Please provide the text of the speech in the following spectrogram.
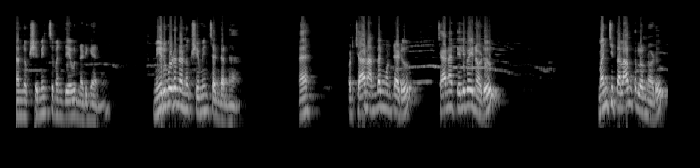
నన్ను క్షమించమని దేవుణ్ణి అడిగాను. మీరు కూడా నన్ను క్షమించండి అన్న. ఆ? వాడు చాలా అందంగా ఉంటాడు. చాలా తెలివైనోడు. మంచి తలాంతులు ఉన్నాడు.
